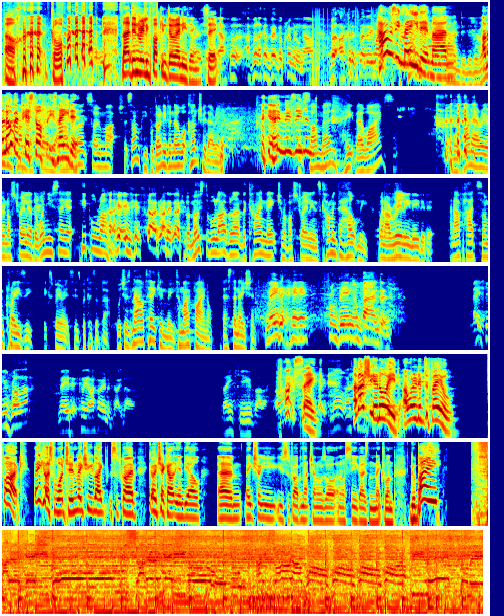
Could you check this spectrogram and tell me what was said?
Oh, cool. so that didn't really fucking do anything. Sick. Yeah, I feel, I feel like a bit of a criminal now, but I couldn't spend any money. How has he made it, man? I'm a little bit pissed off that he's made it. So much that some people don't even know what country they're in. yeah, in New Zealand. some men hate their wives. And There's one area in Australia that when you say it, people run. he he started running, look. But most of all, I've learnt the kind nature of Australians coming to help me when I really needed it. And I've had some crazy experiences because of that, which has now taken me to my final destination. Made it here from being abandoned. Thank you, brother. Made it. Can I get my phone back now? Thank you, brother. All right. Fuck's sake. Well, I'm actually annoyed. I wanted him to fail. Fuck. Thank you guys for watching. Make sure you like, subscribe, go check out the NDL. Um, make sure you, you subscribe on that channel as well, and I'll see you guys in the next one. Goodbye. Saturday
